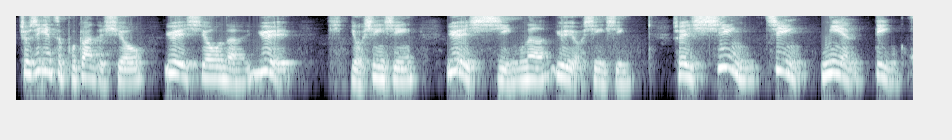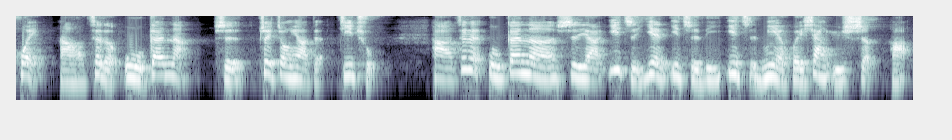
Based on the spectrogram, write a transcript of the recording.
就是一直不断的修，越修呢越有信心，越行呢越有信心。所以信、静、念、定、慧啊，这个五根呢是最重要的基础。好，这个五根呢是要一直厌、一直离、一直灭、回向与舍啊，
